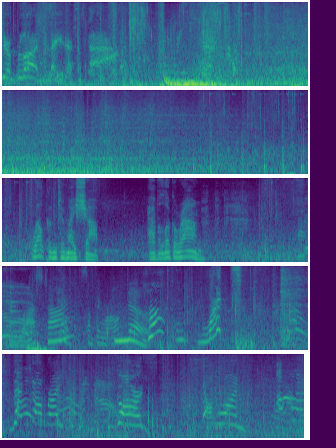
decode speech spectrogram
wiping your blood later. Ah! Welcome to my shop. Have a look around. After last time? Something wrong? No. Huh? What? That's not right! Guards! Someone! Ah!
